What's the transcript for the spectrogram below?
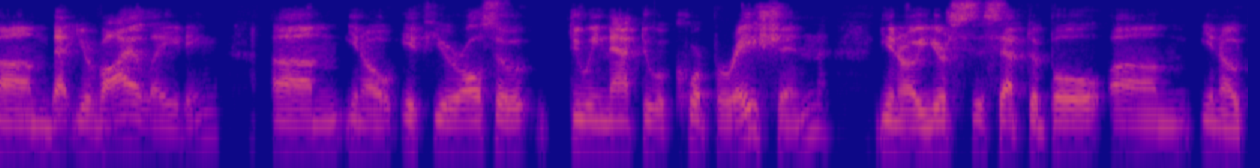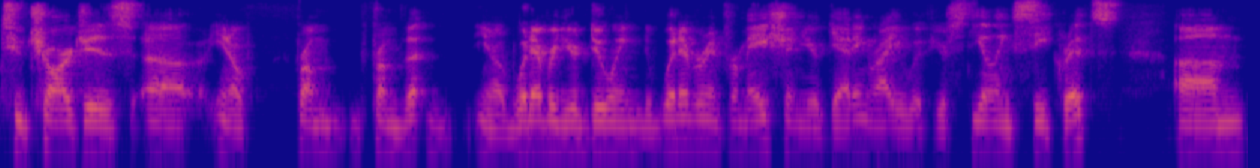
um, that you're violating um, you know if you're also doing that to a corporation you know you're susceptible um, you know to charges uh, you know from from the you know whatever you're doing whatever information you're getting right if you're stealing secrets um,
